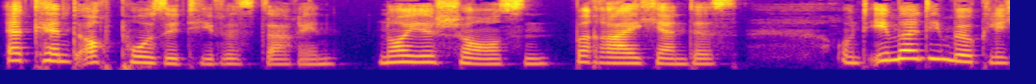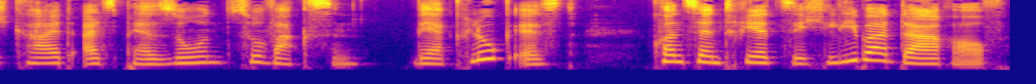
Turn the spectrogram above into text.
erkennt auch Positives darin, neue Chancen, Bereicherndes und immer die Möglichkeit, als Person zu wachsen. Wer klug ist, konzentriert sich lieber darauf,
